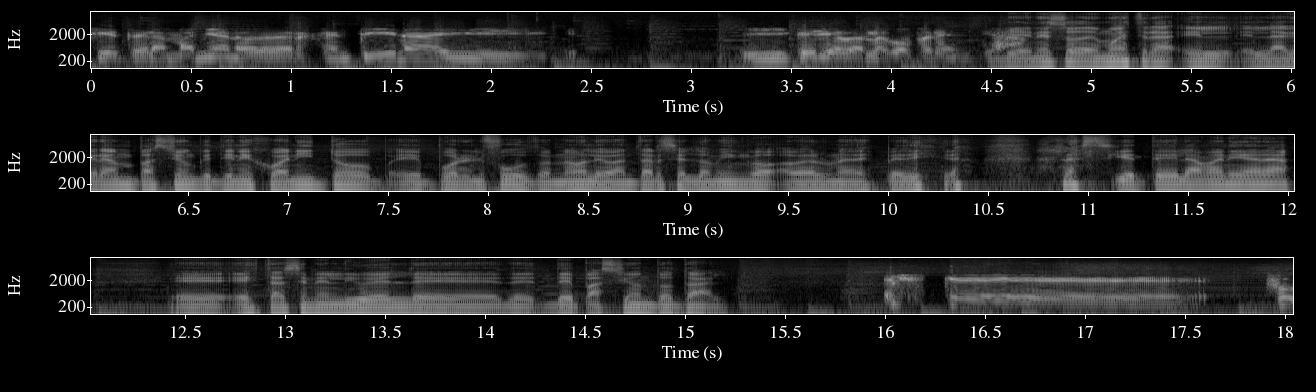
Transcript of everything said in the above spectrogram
7 de la mañana, hora de Argentina, y, y quería ver la conferencia. Bien, eso demuestra la gran pasión que tiene Juanito eh, por el fútbol, ¿no? Levantarse el domingo a ver una despedida a las 7 de la mañana. Eh, estás en el nivel de, pasión total. Es que fue,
